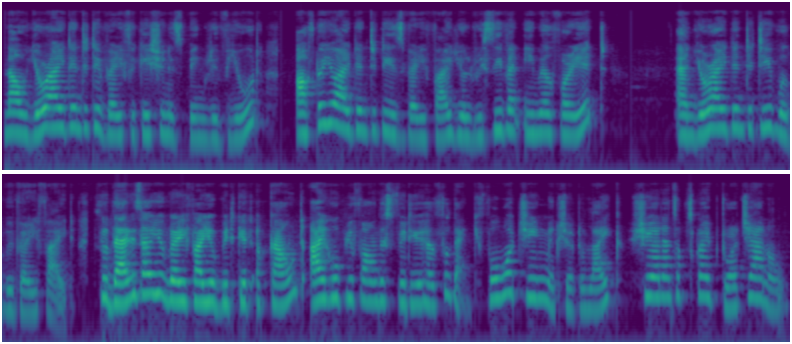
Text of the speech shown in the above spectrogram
Now your identity verification is being reviewed. After your identity is verified, you'll receive an email for it and your identity will be verified. So that is how you verify your BitGet account. I hope you found this video helpful. Thank you for watching. Make sure to like, share and subscribe to our channel.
